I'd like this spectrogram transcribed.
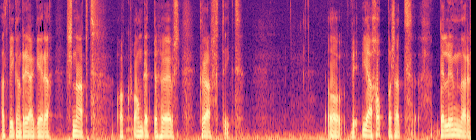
att vi kan reagera snabbt och om det behövs kraftigt. Och vi, jag hoppas att det lugnar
